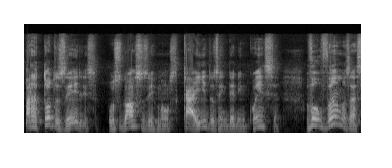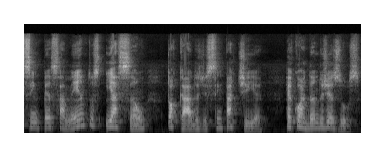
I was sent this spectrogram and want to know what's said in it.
Para todos eles, os nossos irmãos caídos em delinquência, volvamos assim pensamentos e ação tocados de simpatia, recordando Jesus,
